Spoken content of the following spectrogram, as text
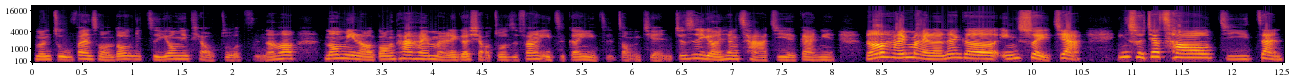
我们煮饭什么都只用一条桌子。然后 Nomi 老公他还买了一个小桌子，放椅子跟椅子中间，就是有点像茶几的概念。然后还买了那个饮水架，饮水架超级赞。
